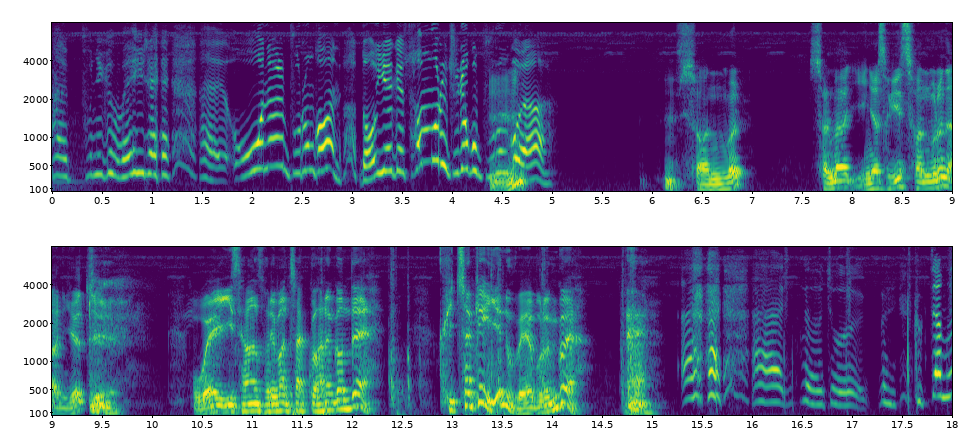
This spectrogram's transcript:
아, 분위기 왜 이래? 아, 오늘 부른 건 너희에게 선물을 주려고 부른 거야. 선물? 설마 이 녀석이 선물은 아니겠지? 왜 이상한 소리만 자꾸 하는 건데? 귀찮게 얘는 왜 부른 거야? 아, 어, 저 어, 극장은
